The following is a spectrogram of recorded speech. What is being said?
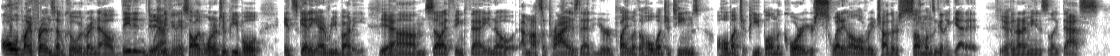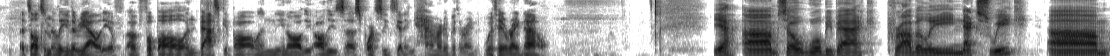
all of my friends have COVID right now. They didn't do Yeah. anything. They saw like one or two people. It's getting everybody. Yeah, Um, so I think that you know I'm not surprised that you're playing with a whole bunch of teams, a whole bunch of people on the court. You're sweating all over each other. Someone's gonna get it. yeah. You know what I mean? So like that's that's ultimately the reality of, of football and basketball and you know all the all these uh, sports leagues getting hammered with it right with it right now. Yeah. Um, so we'll be back probably next week. Um,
